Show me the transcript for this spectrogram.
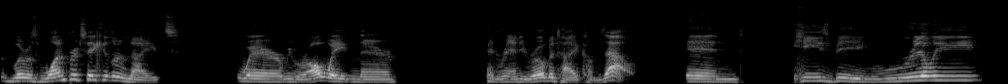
there was one particular night where we were all waiting there, and Randy Robitaille comes out, and he's being really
